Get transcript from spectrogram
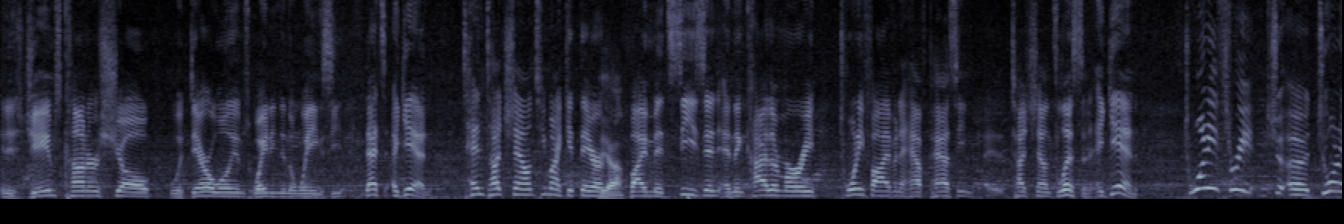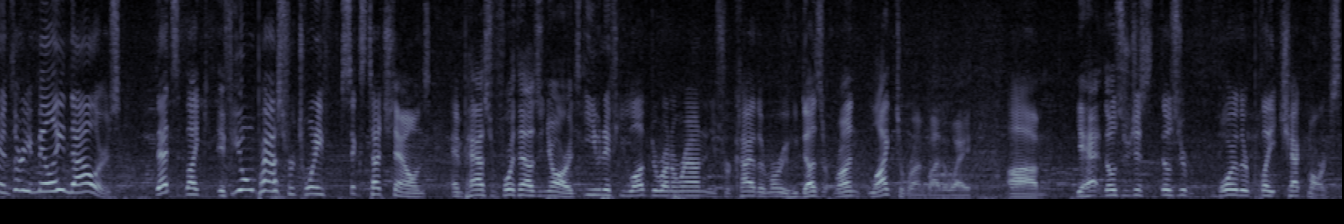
It is James Conner's show with Darrel Williams waiting in the wings. He, that's again 10 touchdowns. He might get there Yeah. by midseason. And then Kyler Murray, 25 and a half passing uh, touchdowns. Listen, again, 23, uh, 230 million dollars. That's like if you don't pass for 26 touchdowns and pass for 4,000 yards, even if you love to run around, and for Kyler Murray, who doesn't run, like to run, by the way, um, yeah, those are just those are boilerplate check marks.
